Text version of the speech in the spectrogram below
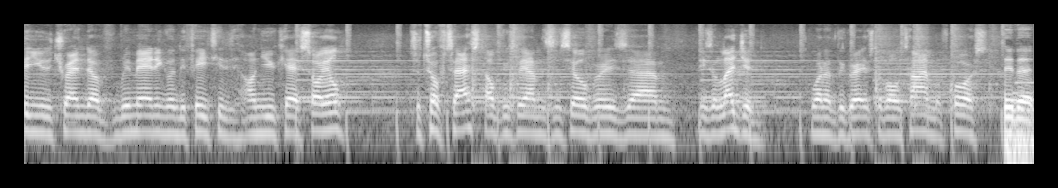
Continue the trend of remaining undefeated on UK soil. It's a tough test. Obviously Anderson Silva is um, he's a legend, one of the greatest of all time, of course. Say that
